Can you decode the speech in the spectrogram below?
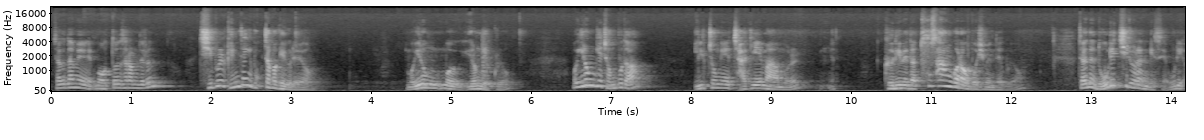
자, 그 다음에 뭐 어떤 사람들은 집을 굉장히 복잡하게 그려요. 뭐 이런 뭐 이런 게 있고요. 뭐 이런 게 전부 다 일종의 자기의 마음을 그림에다 투사한 거라고 보시면 되고요. 자, 근데 놀이 치료라는 게 있어요. 우리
